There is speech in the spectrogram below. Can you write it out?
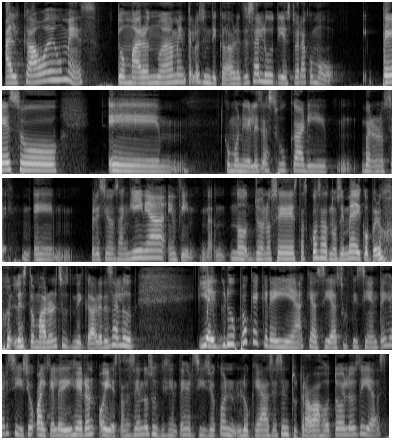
Al cabo de un mes tomaron nuevamente los indicadores de salud y esto era como peso, eh, como niveles de azúcar y, bueno, no sé, eh, presión sanguínea, en fin, no, yo no sé de estas cosas, no soy médico, pero les tomaron sus indicadores de salud. Y el grupo que creía que hacía suficiente ejercicio, o al que le dijeron, oye, estás haciendo suficiente ejercicio con lo que haces en tu trabajo todos los días,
